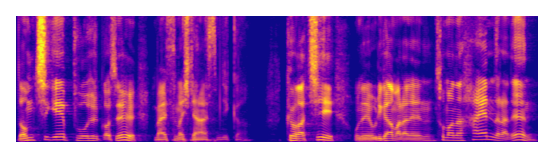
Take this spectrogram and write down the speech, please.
넘치게 부어줄 것을 말씀하시지 않았습니까? 그와 같이 오늘 우리가 말하는 소망은 하얀 나라는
